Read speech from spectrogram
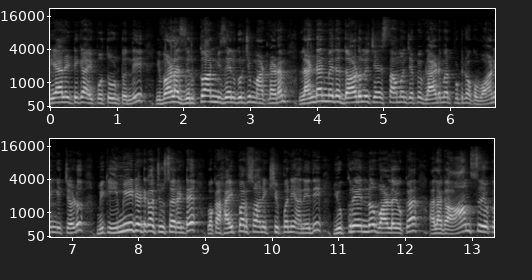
రియాలిటీగా అయిపోతూ ఉంటుంది. ఇవాళ జిర్కాన్ మిజైల్ గురించి మాట్లాడాం. లండన్ మీద దాడులు చేస్తామని చెప్పి వ్లాడిమిర్ పుటిన్ ఒక వార్నింగ్ ఇచ్చాడు. మీకు ఇమీడియట్గా చూసారంటే ఒక హైపర్సానిక్ షిప్ అని అనేది యుక్రెయిన్లో వాళ్ళ యొక్క అలాగ ఆర్మ్స్ యొక్క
